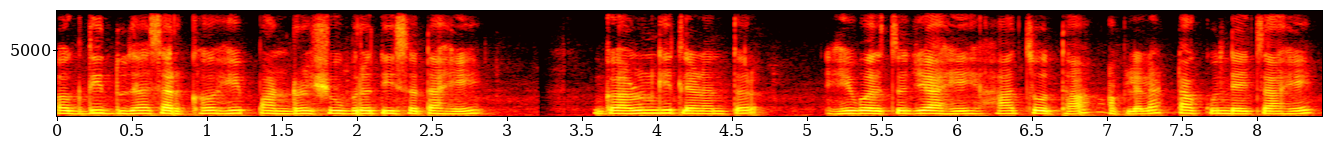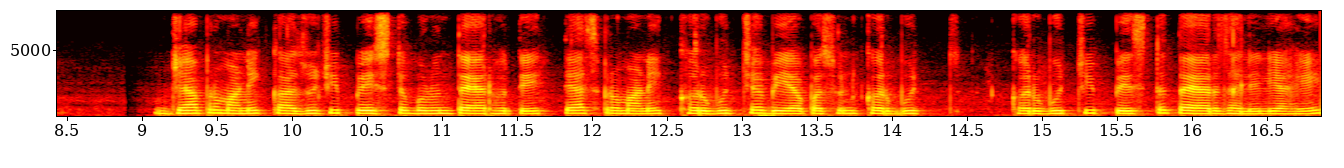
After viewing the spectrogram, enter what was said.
अगदी दुधासारखं हे पांढरं शुभ्र दिसत आहे. गाळून घेतल्यानंतर हे वरचं जे आहे हा चोथा आपल्याला टाकून द्यायचा आहे. ज्याप्रमाणे काजूची पेस्ट बनून तयार होते त्याचप्रमाणे खरबूजच्या बियापासून खरबूज खरबूजची पेस्ट तयार झालेली आहे.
